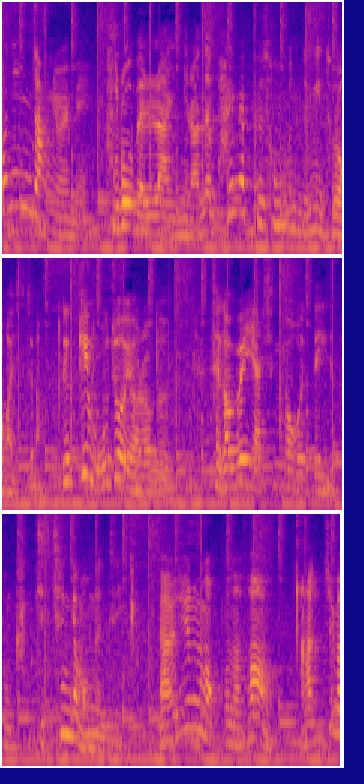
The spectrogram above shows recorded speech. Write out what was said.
선인장 열매, 브로멜라인이라는 파인애플 성분 등이 들어가 있어요. 느낌 오죠, 여러분? 제가 왜 야식 먹을 때 이 제품 같이 챙겨 먹는지. 야식 먹고 나서 아침에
